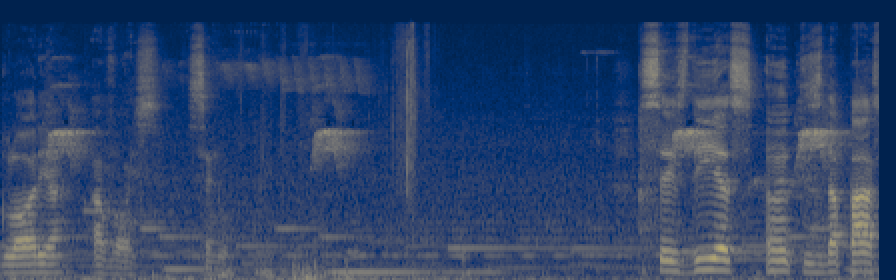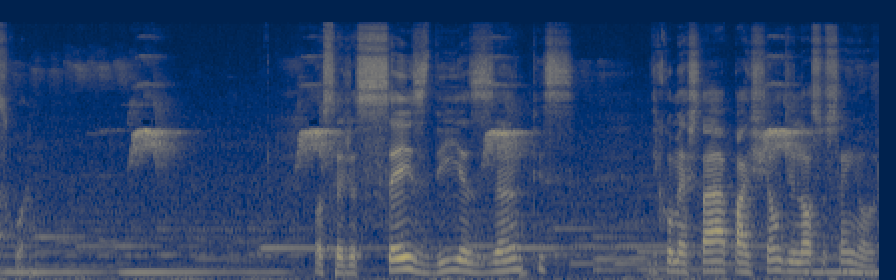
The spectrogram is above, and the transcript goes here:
Glória a vós, Senhor. Seis dias antes da Páscoa, ou seja, seis dias antes de começar a paixão de nosso Senhor,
